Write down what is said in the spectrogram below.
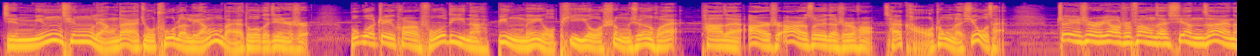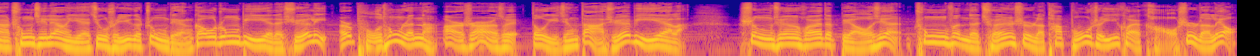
仅明清两代就出了两百多个进士。不过这块福地呢，并没有庇佑盛宣怀。他在二十二岁的时候才考中了秀才，这事儿要是放在现在呢，充其量也就是一个重点高中毕业的学历，而普通人呢，二十二岁都已经大学毕业了。盛宣怀的表现充分的诠释了他不是一块考试的料。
